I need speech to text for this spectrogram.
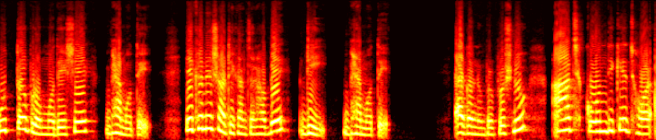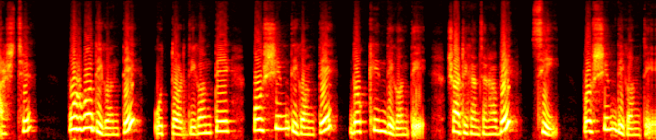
উত্তর ব্রহ্মদেশে, ভ্যামতে। এখানে সঠিক আনসার হবে ডি, ভ্যামতে। এগারো নম্বর প্রশ্ন, আজ কোন দিকে ঝড় আসছে? পূর্ব দিগন্তে, উত্তর দিগন্তে, পশ্চিম দিগন্তে, দক্ষিণ দিগন্তে। সঠিক আনসার হবে সি, পশ্চিম দিগন্তে।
